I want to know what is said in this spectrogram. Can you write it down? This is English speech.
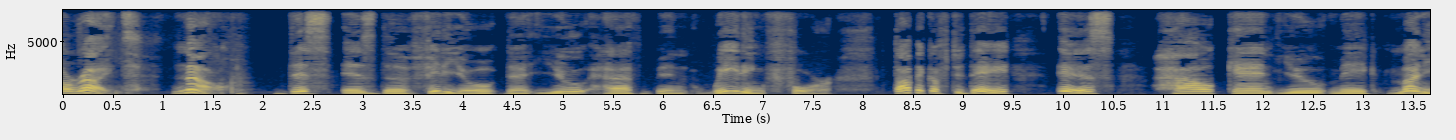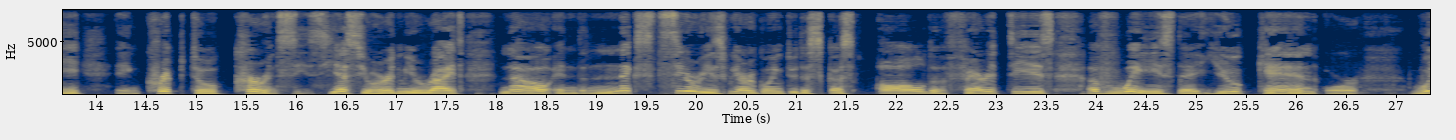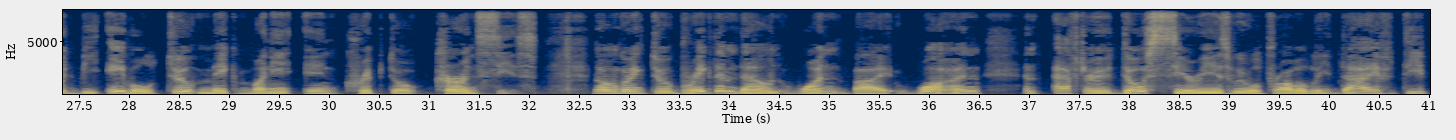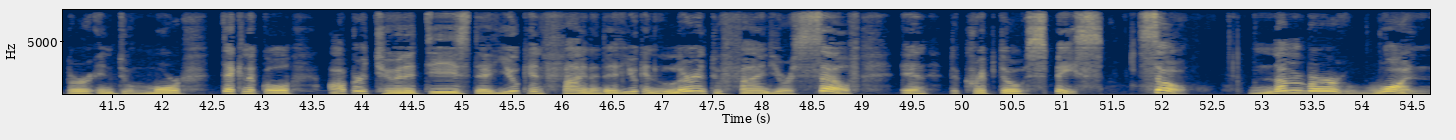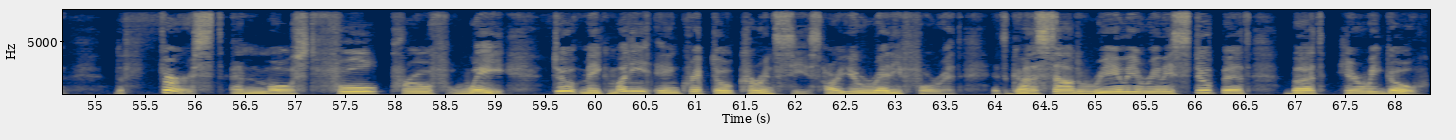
All right, now this is the video that you have been waiting for. Topic of today is how can you make money in cryptocurrencies? Yes, you heard me right. Now, in the next series, we are going to discuss all the varieties of ways that you can or would be able to make money in cryptocurrencies. Now I'm going to break them down one by one. And after those series, we will probably dive deeper into more technical opportunities that you can find and that you can learn to find yourself in the crypto space. So, number one, the first and most foolproof way to make money in cryptocurrencies. Are you ready for it? It's gonna sound really, really stupid, but here we go.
